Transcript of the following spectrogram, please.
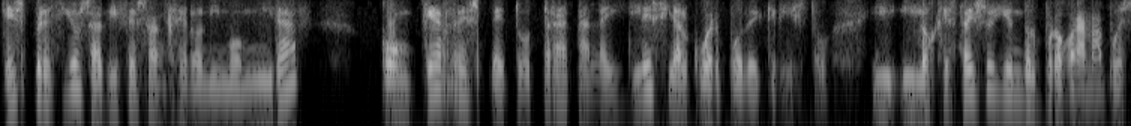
que es preciosa, dice San Jerónimo, mirad con qué respeto trata la Iglesia al cuerpo de Cristo. Y, los que estáis oyendo el programa, pues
